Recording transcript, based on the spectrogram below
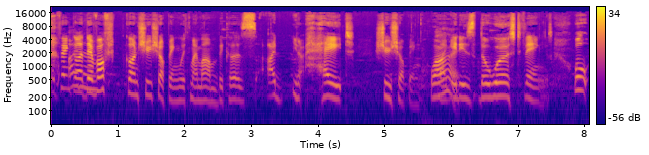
But thank God they've off gone shoe shopping with my mum because I, you know, hate shoe shopping. Why? Like it is the worst things. Well,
